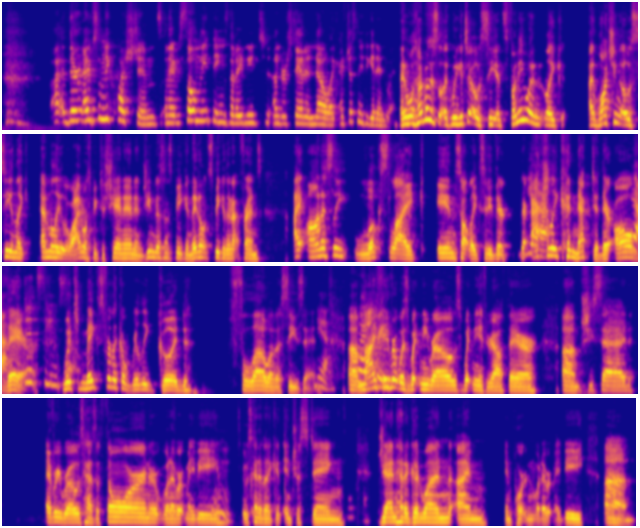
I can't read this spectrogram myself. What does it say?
I, there, I have so many questions, and I have so many things that I need to understand and know. Like, I just need to get into it. and we'll talk about this like when we get to OC. It's funny when like I'm watching OC and like Emily, well, I don't speak to Shannon and Gene doesn't speak and they don't speak and they're not friends. I honestly looks like in Salt Lake City, they're they're Yeah. actually connected. They're all yeah, there. It did seem so. which makes for like a really good flow of a season. yeah. Um, Oh, my agree. favorite was Whitney Rose. Whitney, if you're out there, um, she said every rose has a thorn or whatever it may be. Hmm. It was kind of like an interesting. Okay. Jen had a good one. I'm important, whatever it may be. Um,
